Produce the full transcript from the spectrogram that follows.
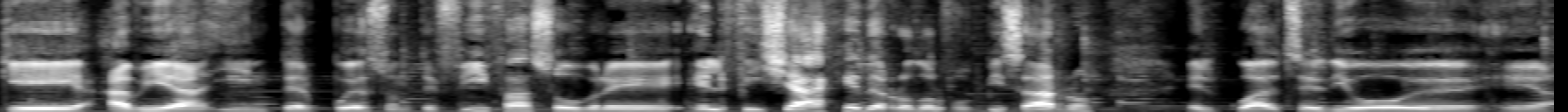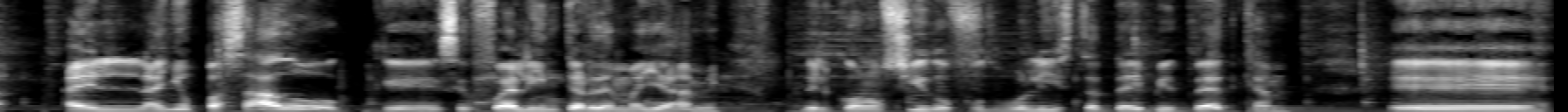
que había interpuesto ante FIFA sobre el fichaje de Rodolfo Pizarro, el cual se dio el año pasado que se fue al Inter de Miami del conocido futbolista David Beckham. Eh,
